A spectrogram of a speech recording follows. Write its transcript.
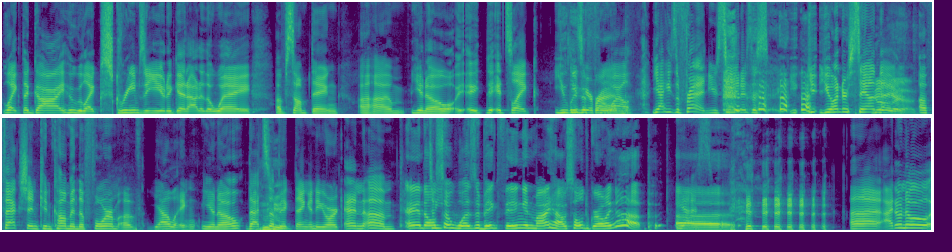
like the guy who like screams at you to get out of the way of something. Um, you know, it, it's like you live He's a here for a while. Yeah, he's a friend. You see it as a, you, you understand Yeah, that yeah. affection can come in the form of yelling. You know, that's a big thing in New York. And um, and also was a big thing in my household growing up. Yes. Uh, Uh, I don't know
